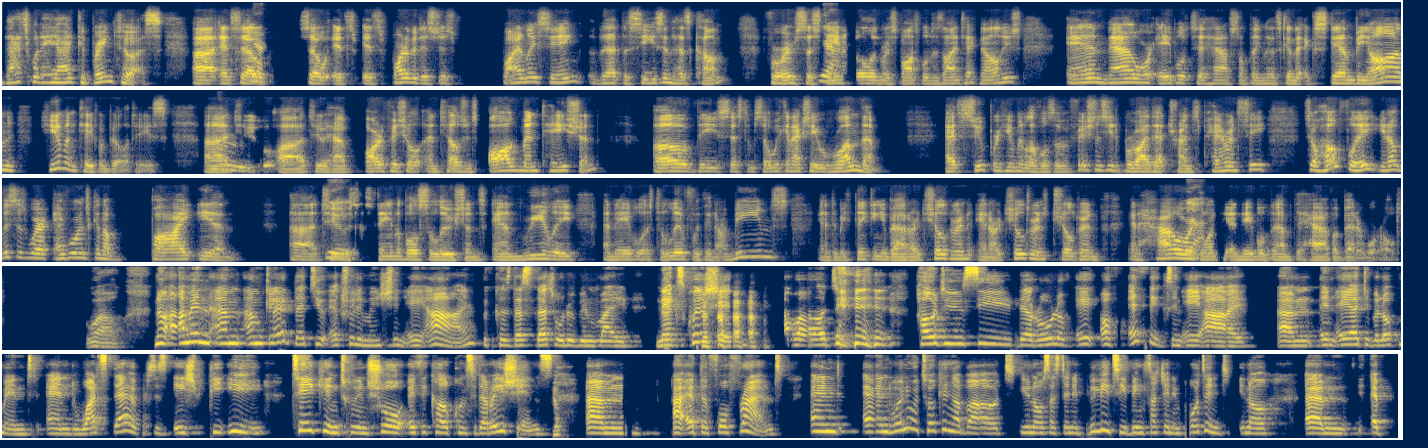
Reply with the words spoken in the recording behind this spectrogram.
That's what AI could bring to us. Uh, and Yeah. so so it's it's part of it is just finally seeing that the season has come for Yeah. sustainable and responsible design technologies. And now we're able to have something that's going to extend beyond human capabilities uh, Mm. to uh, to have artificial intelligence augmentation of these systems so we can actually run them at superhuman levels of efficiency to provide that transparency. So hopefully, you know, this is where everyone's going to buy in uh, to Yes. sustainable solutions and really enable us to live within our means and to be thinking about our children and our children's children and how we're Yeah. going to enable them to have a better world. Wow. No, I mean, I'm I'm glad that you actually mentioned AI because that's that's what would have been my next question about how do you see the role of A of ethics in AI um in AI development and what steps is HPE taking to ensure ethical considerations Yep. um are at the forefront. And and when we're talking about you know sustainability being such an important you know um,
